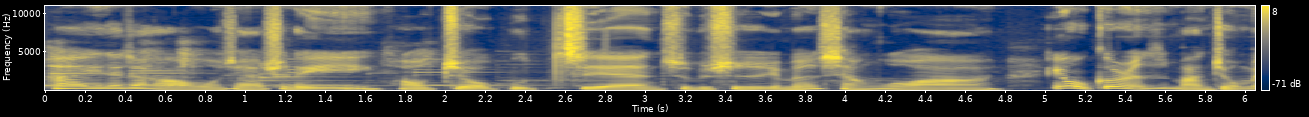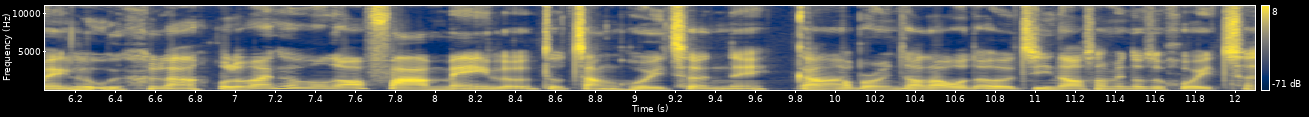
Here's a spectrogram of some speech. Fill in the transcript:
嗨，大家好，我是 Ashley，好久不见，是不是有没有想我啊？因为我个人是蛮久没录的啦，我的麦克风都要发霉了，都长灰尘呢。刚刚好不容易找到我的耳机，然后上面都是灰尘。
